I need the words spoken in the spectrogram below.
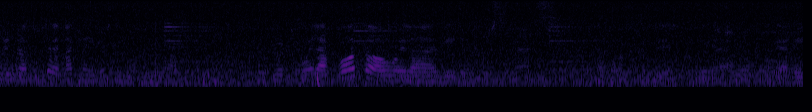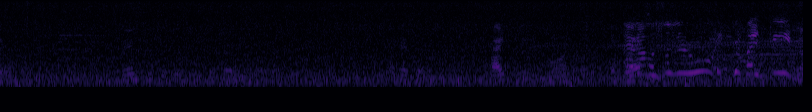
prendono tutte le macchine di questo mondo. non guarda. Vuoi la foto o vuoi la il video? Tanto non so se riesco a vedere, che arriva. Perché se- Fai qui? No, no. È Eh, ma questo? non so se lui fa il tipo.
